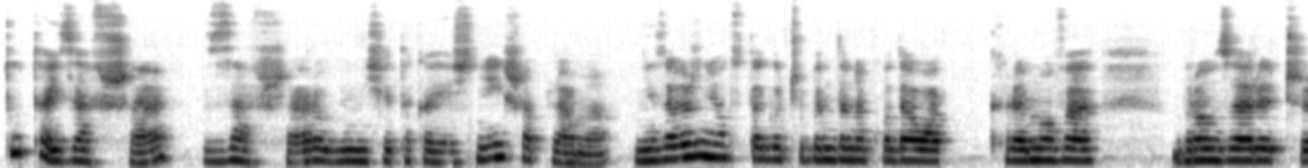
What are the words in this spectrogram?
Tutaj zawsze, zawsze robi mi się taka jaśniejsza plama. Niezależnie od tego, czy będę nakładała kremowe brązery czy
